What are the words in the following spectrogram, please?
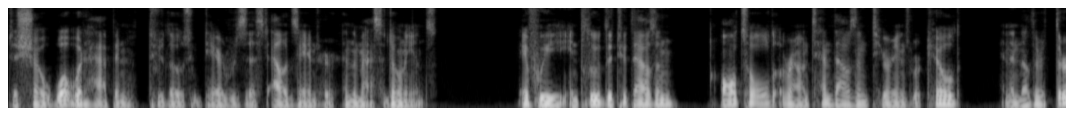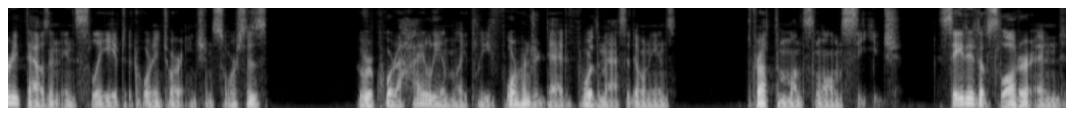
to show what would happen to those who dared resist Alexander and the Macedonians. If we include the 2,000, all told, around 10,000 Tyrians were killed and another 30,000 enslaved, according to our ancient sources, who report a highly unlikely 400 dead for the Macedonians, throughout the months long siege. Sated of slaughter and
